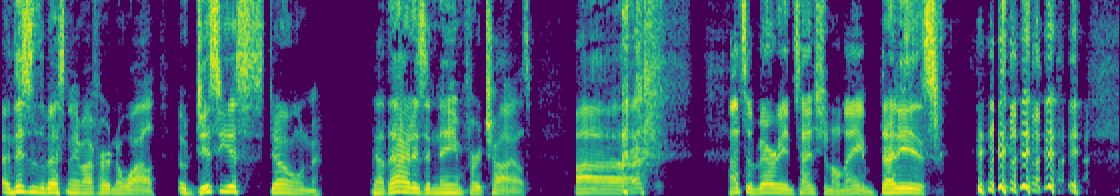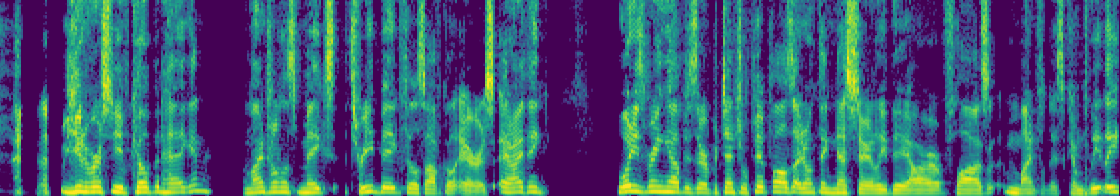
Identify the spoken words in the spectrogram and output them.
and this is the best name I've heard in a while, Odysseus Stone. Now, that is a name for a child. Uh, That's a very intentional name. that is University of Copenhagen. Mindfulness makes three big philosophical errors. And I think what he's bringing up is there are potential pitfalls. I don't think necessarily they are flaws, mindfulness completely.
